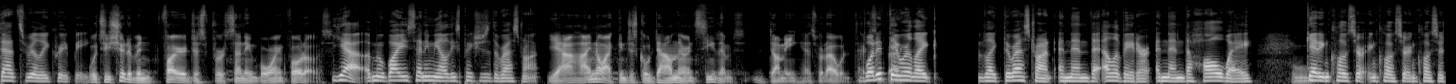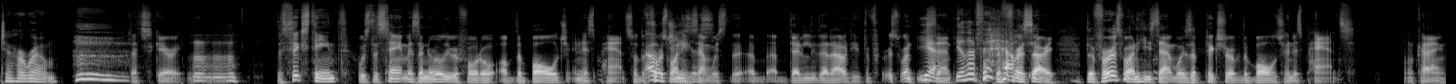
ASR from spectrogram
that's really creepy. which he should have been fired just for sending boring photos. yeah, I mean, why are you sending me all these pictures of the restaurant? Yeah, I know. I can just go down there and see them, dummy. That's what I would. Text what if they back. were like, like the restaurant, and then the elevator, and then the hallway, Ooh, getting closer and closer and closer to her room? That's scary. Uh, The 16th was the same as an earlier photo of the bulge in his pants. So the Oh, first one he sent was the. Uh, uh, did I leave that out? The first one he Yeah, sent. you left that the out. First, sorry. The first one he sent was a picture of the bulge in his pants. Okay.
